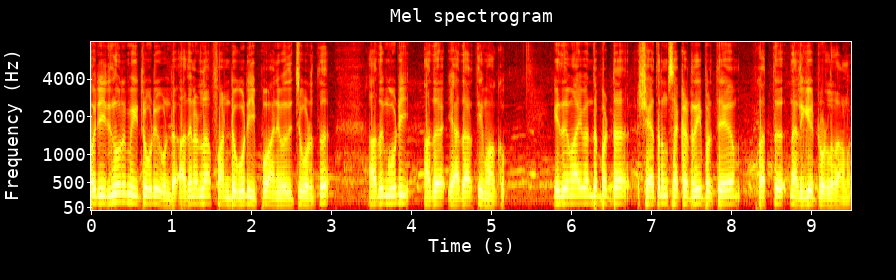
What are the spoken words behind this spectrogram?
ഒരു ഇരുന്നൂറ് മീറ്റർ കൂടി ഉണ്ട്. അതിനുള്ള ഫണ്ട് കൂടി ഇപ്പോൾ അനുവദിച്ചു കൊടുത്ത് അതും കൂടി അത് യാഥാർത്ഥ്യമാക്കും. ഇതുമായി ബന്ധപ്പെട്ട് ക്ഷേത്രം സെക്രട്ടറി പ്രത്യേകം കത്ത് നൽകിയിട്ടുള്ളതാണ്.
